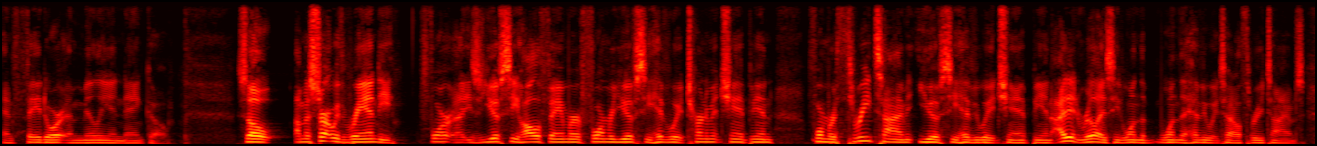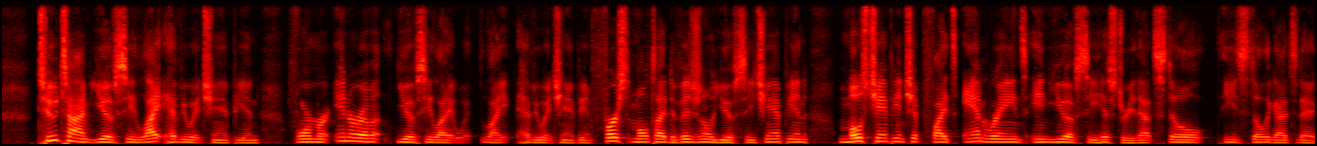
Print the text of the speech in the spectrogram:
and Fedor Emelianenko. So I'm going to start with Randy. For, uh, he's a UFC Hall of Famer, former UFC heavyweight tournament champion, former three-time UFC heavyweight champion. I didn't realize he'd won the won the heavyweight title three times two time UFC light heavyweight champion, former interim UFC light, light heavyweight champion, first multi divisional UFC champion, most championship fights and reigns in UFC history. That's still, he's still the guy today.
